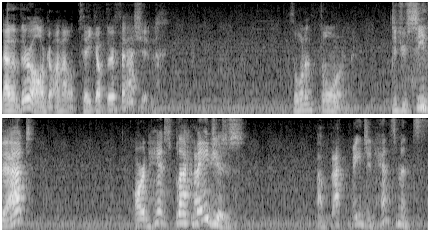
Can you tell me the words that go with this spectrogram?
Now that they're all gone, I'll take up their fashion. Someone in Thorn. Did you see that? Our enhanced black, Black mages. A Black Mage enhancements.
